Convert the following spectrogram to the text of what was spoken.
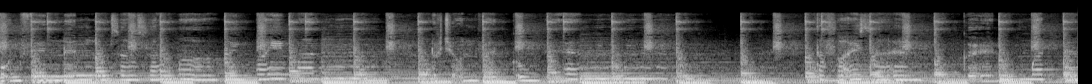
muộn phiền nên làm sao xa mơ mình may mắn. Được trọn vẹn cùng em. Ta phải xa em, kể nước mắt em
